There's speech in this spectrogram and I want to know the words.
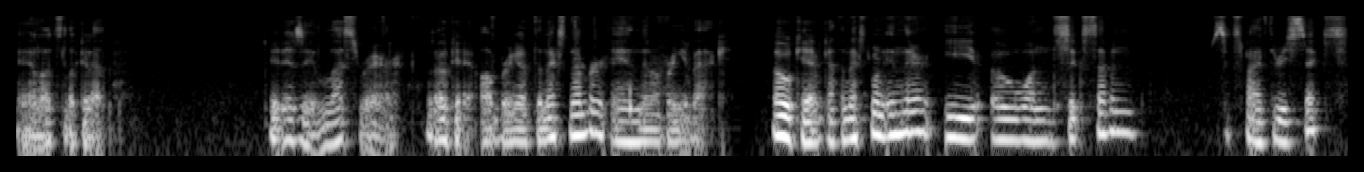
And let's look it up. It is a less rare. Okay, I'll bring up the next number and then I'll bring it back. Okay, I've got the next one in there. E0167 6536.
